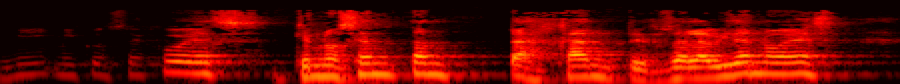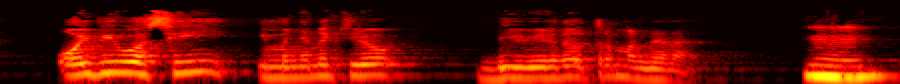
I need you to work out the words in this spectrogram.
Mi, mi consejo es que no sean tan tajantes. O sea, la vida no es, hoy vivo así y mañana quiero vivir de otra manera. Mm.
